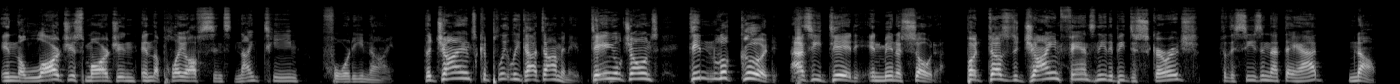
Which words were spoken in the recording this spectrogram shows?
in the largest margin in the playoffs since 1949. The Giants completely got dominated. Daniel Jones didn't look good as he did in Minnesota. But does the Giant fans need to be discouraged for the season that they had? No.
